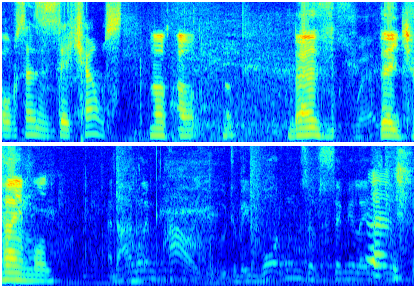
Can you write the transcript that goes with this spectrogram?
Oğlum sen zeka mısın? Nasıl? Ben zekayım oğlum. And I will empower you to be wardens of Simulation 31.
